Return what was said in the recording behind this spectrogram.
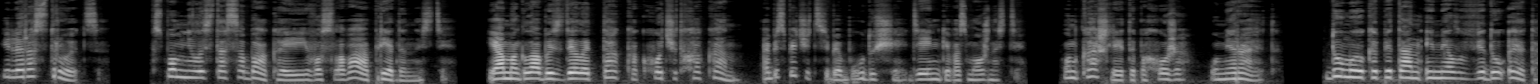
Или расстроится? Вспомнилась та собака и его слова о преданности. Я могла бы сделать так, как хочет Хакан, обеспечить себе будущее, деньги, возможности. Он кашляет и, похоже, умирает. Думаю, капитан имел в виду это.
